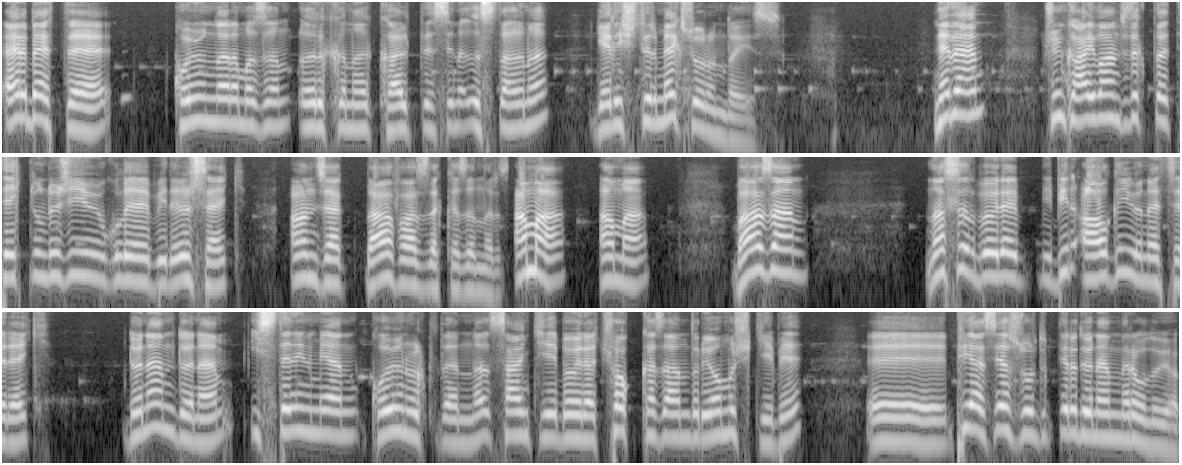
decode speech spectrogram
Elbette koyunlarımızın ırkını, kalitesini, ıslahını geliştirmek zorundayız. Neden? Çünkü hayvancılıkta teknolojiyi uygulayabilirsek ancak daha fazla kazanırız. Ama ama bazen nasıl böyle bir algı yöneterek dönem dönem istenilmeyen koyun ırklarını sanki böyle çok kazandırıyormuş gibi e, piyasaya sürdükleri dönemler oluyor.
